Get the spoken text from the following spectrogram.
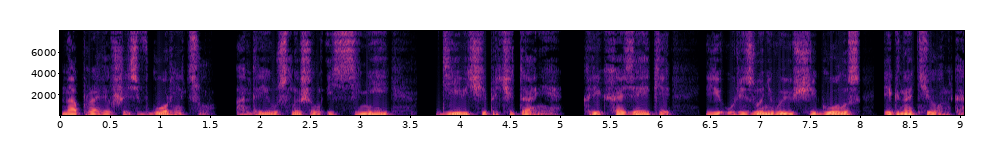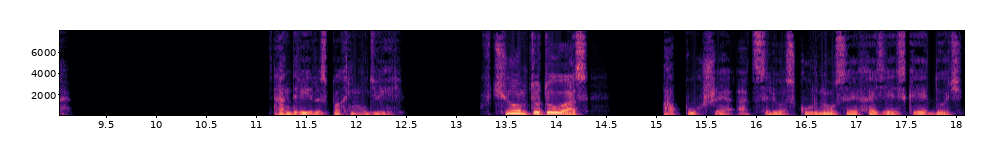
Направившись в горницу, Андрей услышал из синей девичье причитание, крик хозяйки и урезонивающий голос Игнатенка. Андрей распахнул дверь. «В чем тут у вас?» Опухшая от слез курносая хозяйская дочь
